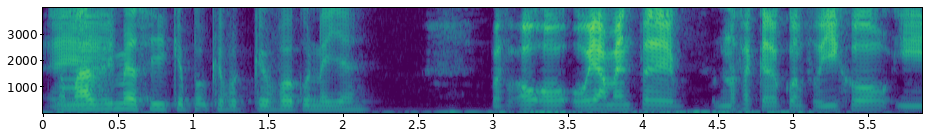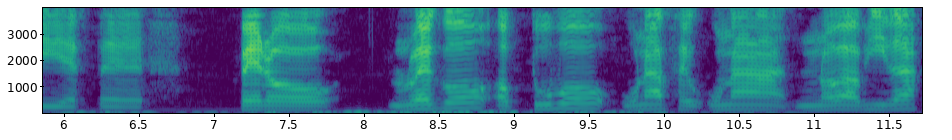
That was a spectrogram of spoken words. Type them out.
Nomás eh, dime así, ¿qué, fue, qué fue con ella? Pues o- o- obviamente no se quedó con su hijo y este... Pero luego obtuvo una, una nueva vida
